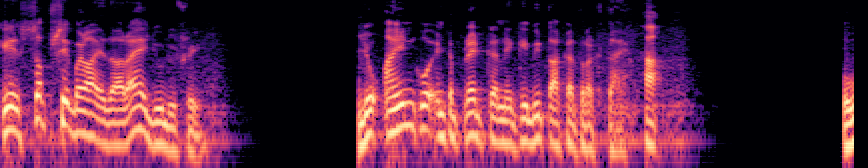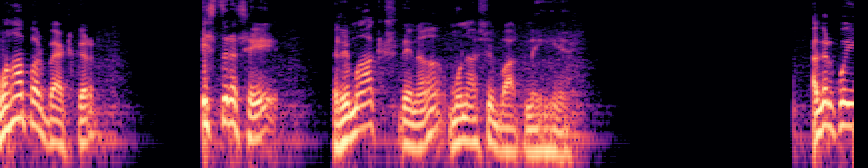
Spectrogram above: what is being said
कि सबसे बड़ा इदारा है जुडिशरी जो आइन को इंटरप्रेट करने की भी ताकत रखता है। हाँ। वहाँ पर बैठकर इस तरह से रिमार्क्स देना मुनासिब बात नहीं है। अगर कोई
